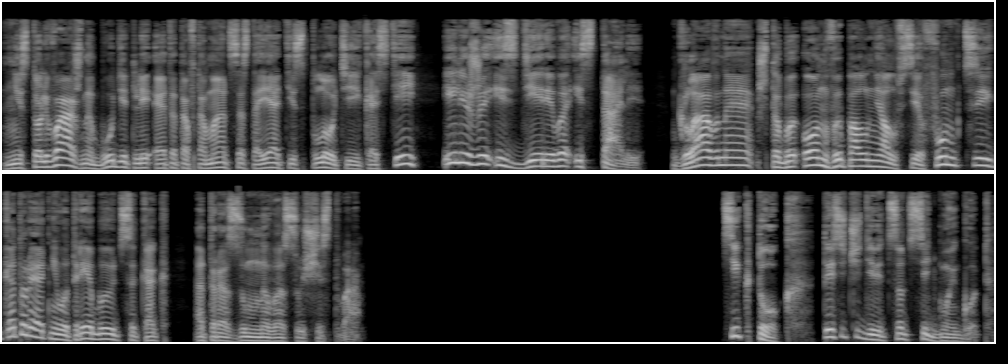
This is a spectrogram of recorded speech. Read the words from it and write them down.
Не столь важно, будет ли этот автомат состоять из плоти и костей или же из дерева и стали. Главное, чтобы он выполнял все функции, которые от него требуются как от разумного существа. ТикТок, 1907 год.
